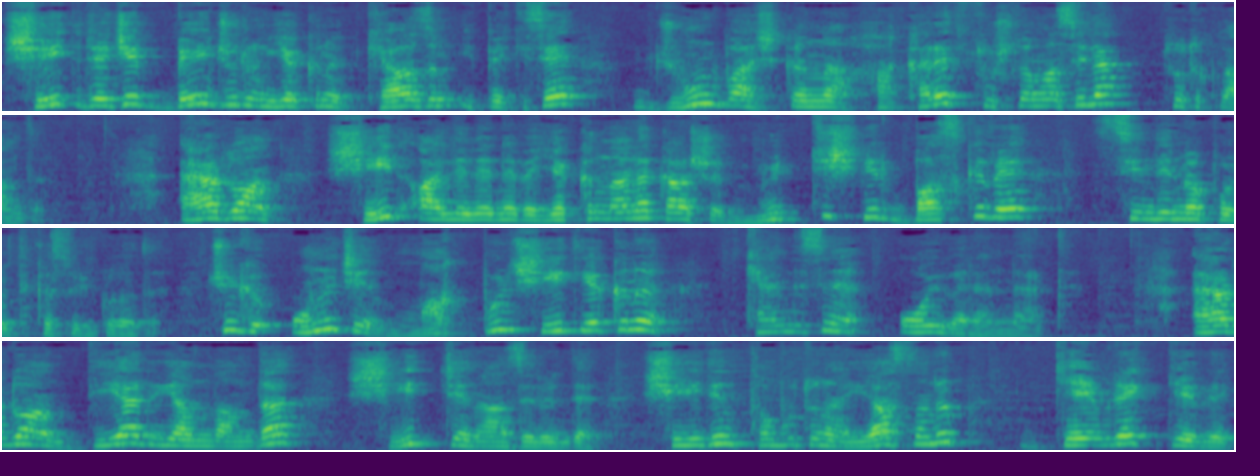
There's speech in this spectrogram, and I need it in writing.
Şehit Recep Beycur'un yakını Kazım İpek ise Cumhurbaşkanı'na hakaret suçlamasıyla tutuklandı. Erdoğan şehit ailelerine ve yakınlarına karşı müthiş bir baskı ve sindirme politikası uyguladı. Çünkü onun için makbul şehit yakını kendisine oy verenlerdi. Erdoğan diğer yandan da şehit cenazelerinde şehidin tabutuna yaslanıp gevrek gevrek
